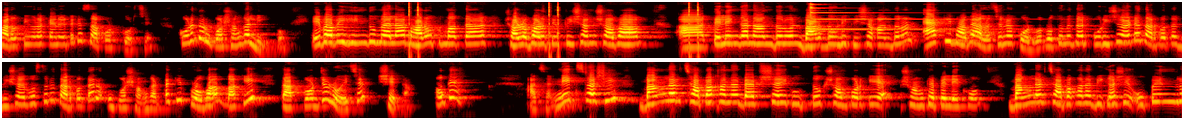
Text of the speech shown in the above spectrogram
ভারতীয়রা কেন এটাকে সাপোর্ট করছে? করে তার উপসংখ্যা লিখব। এভাবে হিন্দু মেলা ভারত মাতা সর্বভারতীয় কৃষাণ সভা তেলেঙ্গানা আন্দোলন বারদৌলি কৃষক আন্দোলন একইভাবে আলোচনা করব। প্রথমে তার পরিচয়টা তারপর তার বিষয়বস্তুটা তারপর তার উপসংহারটা কি প্রভাব বা কি তাৎপর্য রয়েছে সেটা ওকে আচ্ছা নেক্সট আসি। বাংলার ছাপাখানার ব্যবসায়িক উদ্যোগ সম্পর্কে সংক্ষেপে লেখো। বাংলার ছাপাখানা বিকাশে উপেন্দ্র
